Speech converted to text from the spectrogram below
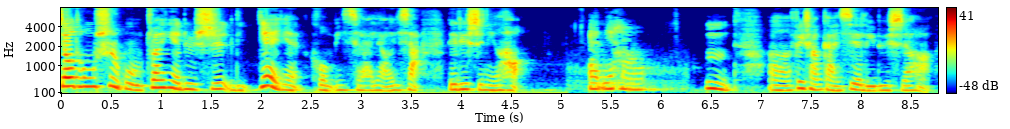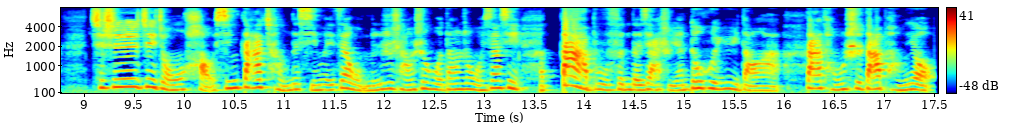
交通事故专业律师李艳艳和我们一起来聊一下。李律师您好，哎，你好，嗯，呃，非常感谢李律师哈。其实这种好心搭乘的行为，在我们日常生活当中，我相信大部分的驾驶员都会遇到啊。搭同事、搭朋友，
